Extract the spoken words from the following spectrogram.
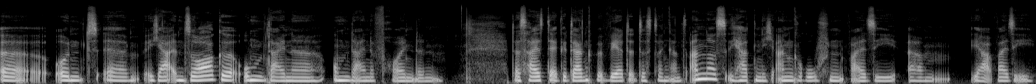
äh, und äh, ja in Sorge um deine, um deine Freundin. Das heißt, der Gedanke bewertet das dann ganz anders. Sie hat nicht angerufen, weil sie, ähm, ja, weil sie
